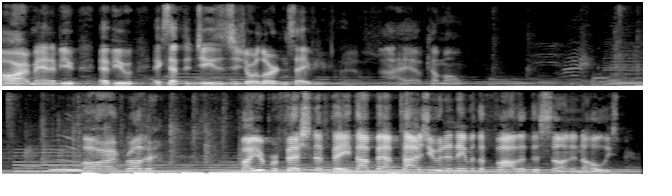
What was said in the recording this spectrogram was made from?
All right, man. Have you have you accepted Jesus as your Lord and Savior? Yes. I have. Come on. All right, brother. By your profession of faith, I baptize you in the name of the Father, the Son, and the Holy Spirit.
